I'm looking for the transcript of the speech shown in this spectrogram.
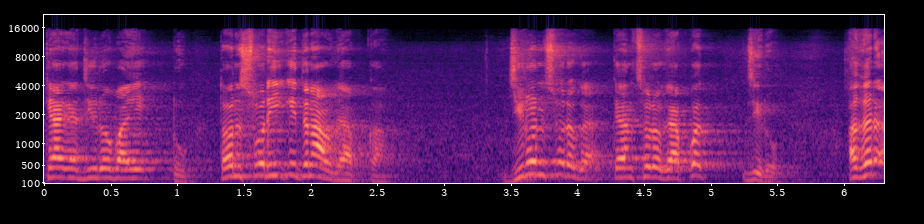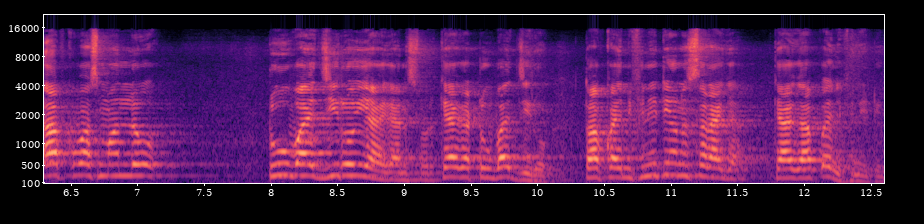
क्या गया? Zero by two. तो आंसर ही कितना हो गया आपका? ज़ीरो आंसर हो गया। क्या आंसर हो गया आपका? ज़ीरो। अगर आपके पास मान लो टू बाई ज़ीरो ही आएगा आंसर, क्या आएगा? Two by zero. तो आपका इन्फिनिटी आंसर आएगा। क्या आएगा आपका इन्फिनिटी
